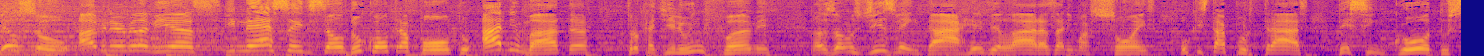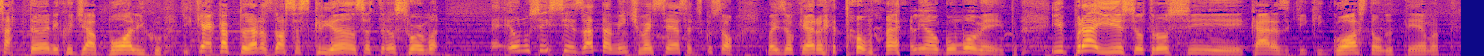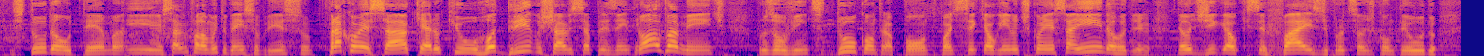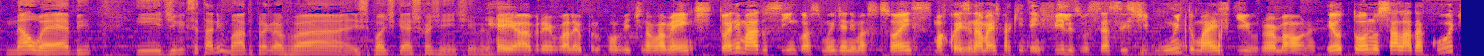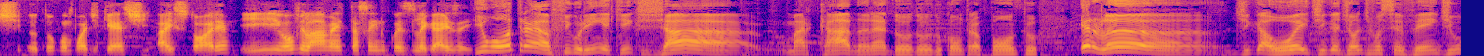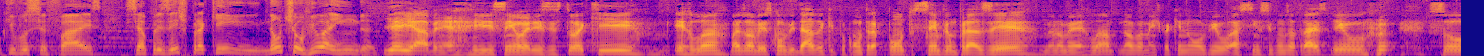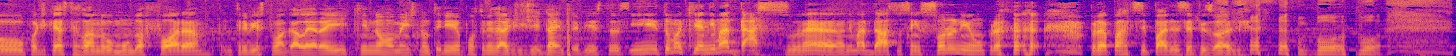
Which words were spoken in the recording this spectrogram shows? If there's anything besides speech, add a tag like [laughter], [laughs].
Eu sou Abner Melanias e nessa edição do Contraponto animada, trocadilho infame, nós vamos desvendar, revelar as animações, o que está por trás desse engodo satânico e diabólico que quer capturar as nossas crianças, transformando. É, eu não sei se exatamente vai ser essa discussão, mas eu quero [laughs] retomar ela em algum momento. E para isso eu trouxe caras aqui que gostam do tema, estudam o tema e sabem falar muito bem sobre isso. Para começar, quero que o Rodrigo Chaves se apresente novamente para os ouvintes do Contraponto. Pode ser que alguém não te conheça ainda, Rodrigo. Então diga o que você faz de produção de conteúdo na web e diga que você tá animado para gravar esse podcast com a gente, hein, meu? E aí, Abner, valeu pelo convite novamente. Tô animado sim, gosto muito de animações. Uma coisa ainda mais para quem tem filhos, você assiste muito mais que o normal, né? Eu tô no Salada Cut, eu tô com o podcast A História e ouve lá, vai estar tá saindo coisas legais aí. E uma outra figurinha aqui já marcada, né, do, do, do contraponto Erlan, diga oi, diga de onde você vem, diga o que você faz, se apresente para quem não te ouviu ainda. E aí, Abner e senhores, estou aqui, Erlan, mais uma vez convidado aqui para o Contraponto, sempre um prazer. Meu nome é Erlan, novamente para quem não ouviu há 5 segundos atrás. Eu [laughs] sou podcaster lá no Mundo Afora, entrevisto uma galera aí que normalmente não teria oportunidade de dar entrevistas. E estamos aqui animadaço, né? Animadaço, sem sono nenhum para [laughs] participar desse episódio. [laughs] boa, boa.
